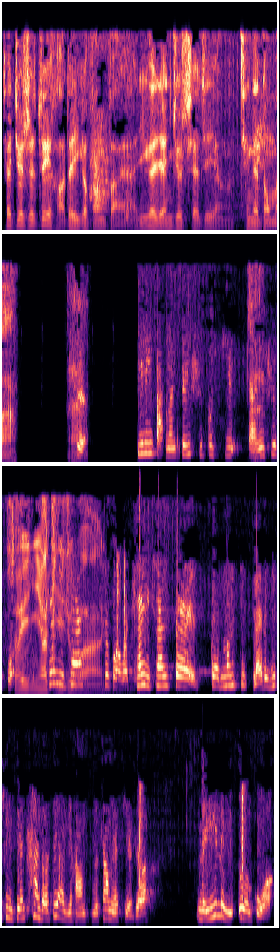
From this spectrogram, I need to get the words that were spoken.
这就是最好的一个方法呀。一个人就是要这样，听得懂吗？嗯是心灵法门真实不虚，感恩师傅。所以你要记住啊，师傅，我前几天在在梦醒来的一瞬间，看到这样一行字，上面写着“累累恶果，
